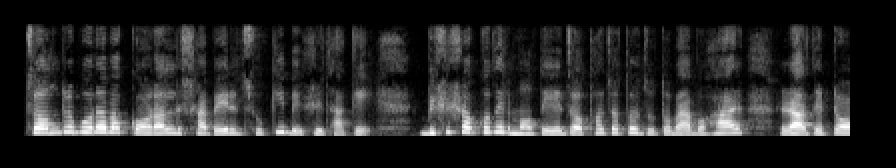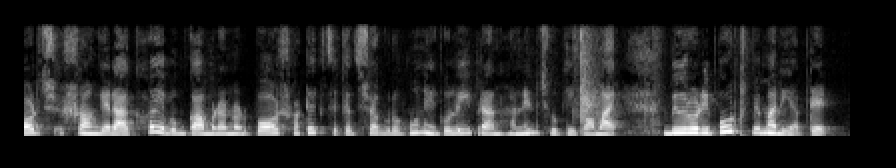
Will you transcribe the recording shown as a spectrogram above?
চন্দ্রবোরা বা করাল সাপের ঝুঁকি বেশি থাকে। বিশেষজ্ঞদের মতে যথাযথ জুতো ব্যবহার, রাতে টর্চ সঙ্গে রাখা এবং কামড়ানোর পর সঠিক চিকিৎসা গ্রহণ এগুলোই প্রাণহানির ঝুঁকি কমায়। ব্যুরো রিপোর্ট, বিমারি আপডেট।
